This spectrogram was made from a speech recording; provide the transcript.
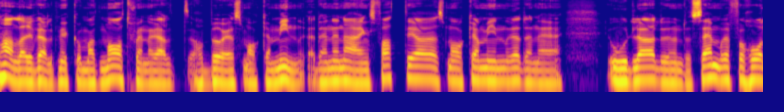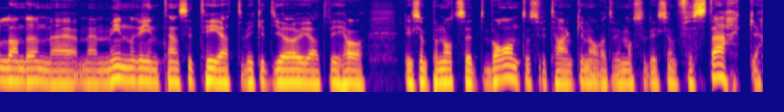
handlar det väldigt mycket om att mat generellt har börjat smaka mindre. Den är näringsfattigare, smakar mindre, den är odlad under sämre förhållanden med, med mindre intensitet, vilket gör ju att vi har liksom på något sätt vant oss vid tanken av att vi måste liksom förstärka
